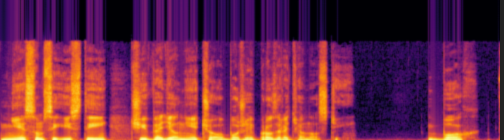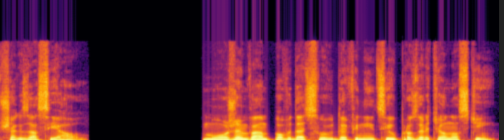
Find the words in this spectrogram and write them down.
Nie som si istý, či vedel niečo o Božej prozreteľnosti. Boh však zasiahol. Môžem vám povedať svoju definíciu prozreteľnosti?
